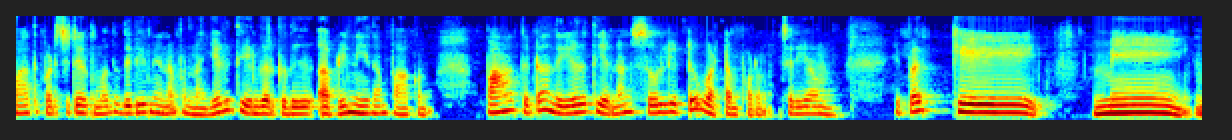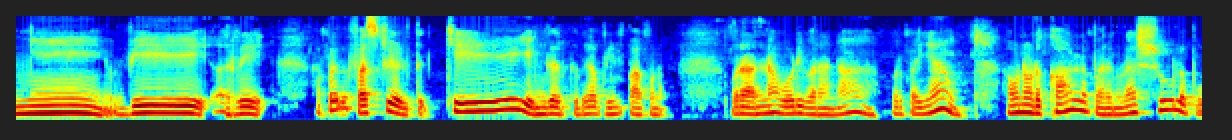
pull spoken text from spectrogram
பார்த்து படிச்சுட்டே இருக்கும்போது திடீர்னு என்ன பண்ணலாம்? எழுத்து எங்கே இருக்குது அப்படின்னு நீ தான் பார்க்கணும். பார்த்துட்டு அந்த எழுத்து என்னன்னு சொல்லிட்டு வட்டம் போடணும். சரியா? இப்போ கே மே ஞே வே ரே. அப்போ இது ஃபஸ்ட்டு எழுத்து. கே எங்கே இருக்குது அப்படின்னு பார்க்கணும். ஒரு அண்ணா ஓடி வரானா ஒரு பையன் அவனோட காலில் பாருங்களேன் ஷூவில் போ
